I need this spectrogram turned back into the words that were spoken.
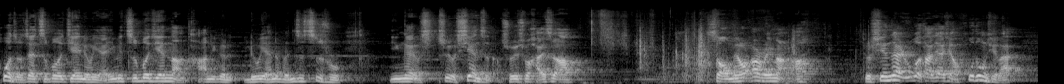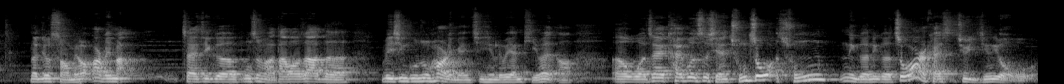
或者在直播间留言，因为直播间呢，它那个留言的文字字数应该有是有限制的，所以说还是啊，扫描二维码啊。就现在，如果大家想互动起来，那就扫描二维码。在这个公司法大爆炸的微信公众号里面进行留言提问啊，呃，我在开播之前，从周从那个那个周二开始就已经有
